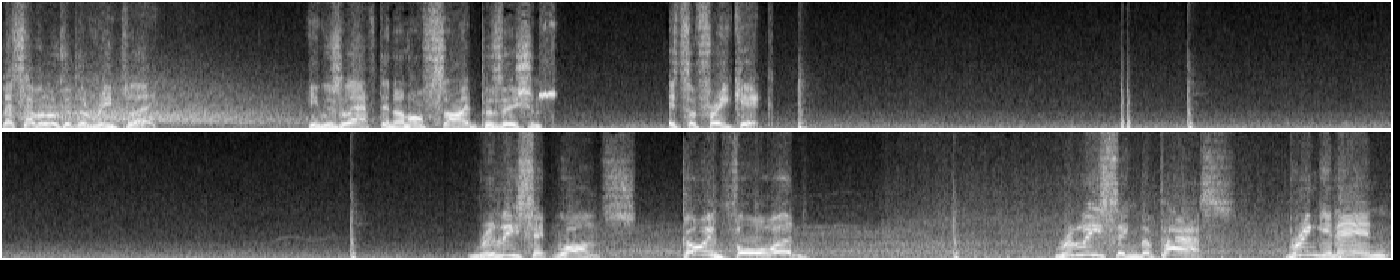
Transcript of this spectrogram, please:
Let's have a look at the replay. He was left in an offside position. It's a free kick. Release it once. Going forward. Releasing the pass. Bring it in.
